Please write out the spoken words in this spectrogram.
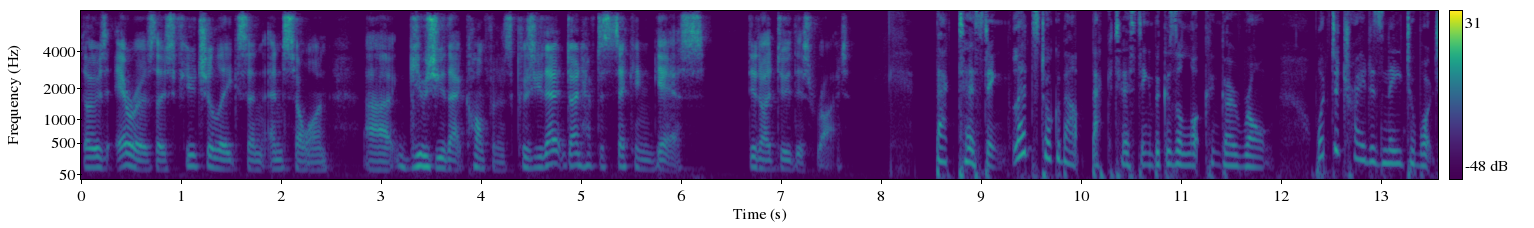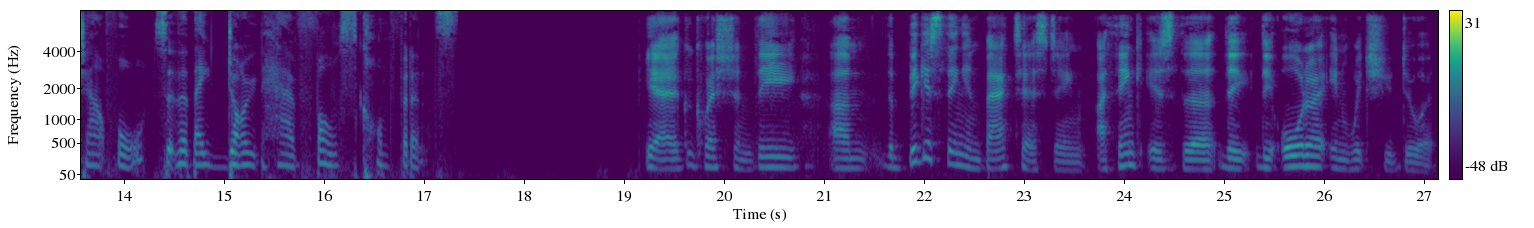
those errors, those future leaks, and and so on, uh, gives you that confidence because you don't don't have to second guess. Did I do this right? Backtesting. Let's talk about backtesting because a lot can go wrong. What do traders need to watch out for so that they don't have false confidence? Yeah, good question. The um, the biggest thing in backtesting, I think, is the, the the order in which you do it.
